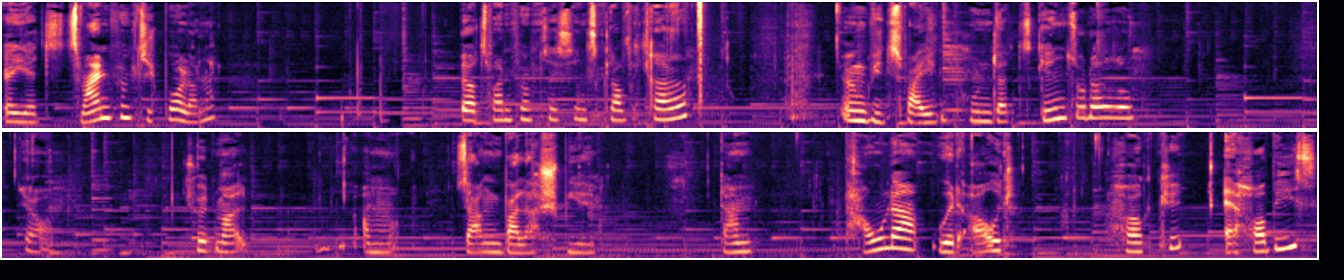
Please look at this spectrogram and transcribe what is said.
äh, jetzt 52 Baller, ne? Ja, 52 sind es, glaube ich, gerade irgendwie 200 Skins oder so. Ja. Ich würde mal ähm, sagen Ballerspiel. Dann Paula without Hockey, äh, Hobbys.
